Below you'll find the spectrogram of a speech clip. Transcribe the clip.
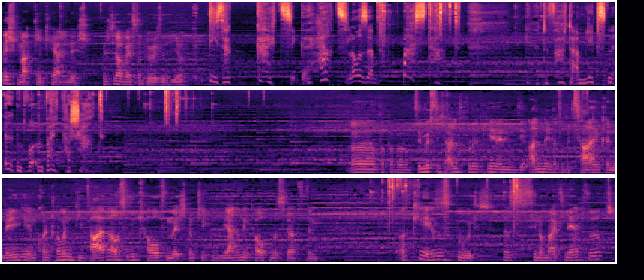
Ich mag den Kerl nicht. Ich glaube, er ist der Böse hier. Dieser geizige, herzlose Bastard. Er hätte Vater am liebsten irgendwo im Wald verscharrt. Äh, Sie müssen nicht alles produzieren, wenn Sie andere dafür bezahlen können. Wählen Sie im Kontomen die Ware aus, die Sie kaufen möchten und klicken Sie an, um den Kaufen zu öffnen. Okay, das ist gut, dass es hier nochmal erklärt wird.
